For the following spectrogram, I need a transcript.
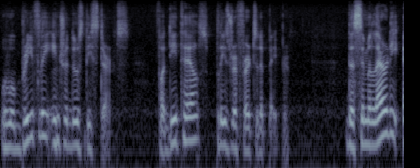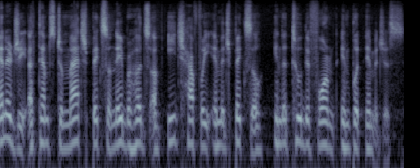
We will briefly introduce these terms. For details, please refer to the paper. The similarity energy attempts to match pixel neighborhoods of each halfway image pixel in the two deformed input images.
